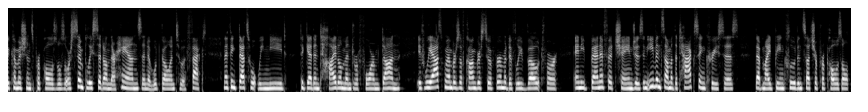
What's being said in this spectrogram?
the Commission's proposals or simply sit on their hands and it would go into effect. And I think that's what we need to get entitlement reform done. If we ask members of Congress to affirmatively vote for any benefit changes and even some of the tax increases that might be included in such a proposal,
